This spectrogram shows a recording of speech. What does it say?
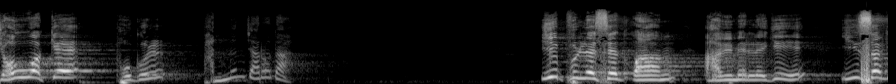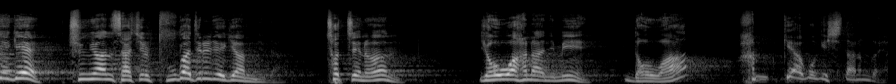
여호와께 복을 받는 자로다. 이 블레셋 왕 아비멜렉이 이삭에게 중요한 사실 두 가지를 얘기합니다. 첫째는 여호와 하나님이 너와 함께하고 계시다는 거예요.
